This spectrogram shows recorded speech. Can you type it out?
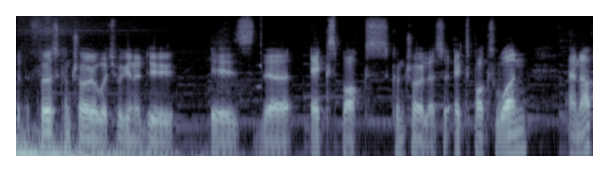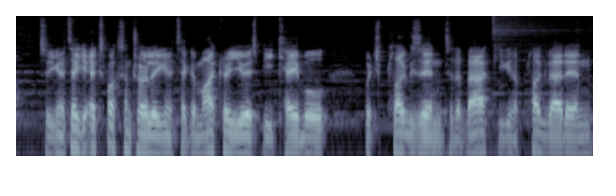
But the first controller which we're going to do is the Xbox controller. So Xbox One and up. So you're going to take your Xbox controller, you're going to take a micro USB cable which plugs in to the back. You're going to plug that in.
